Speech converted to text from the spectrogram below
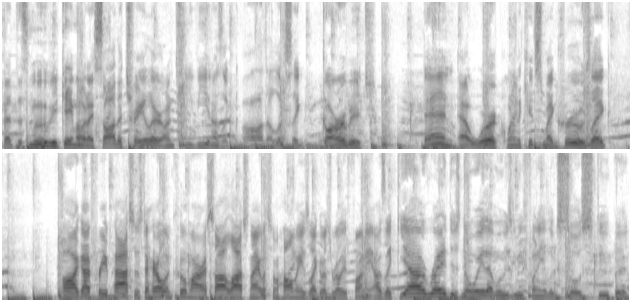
that this movie came out. I saw the trailer on TV and I was like, oh, that looks like garbage. Then at work, one of the kids from my crew was like, Oh, I got free passes to Harold and Kumar. I saw it last night with some homies. Like, it was really funny. I was like, yeah, right. There's no way that movie's gonna be funny. It looks so stupid.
